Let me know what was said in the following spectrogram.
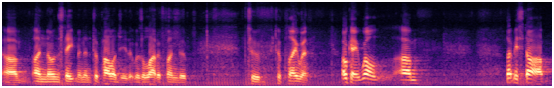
um, unknown statement in topology that was a lot of fun to, to, to play with. Okay, well, um, let me stop.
